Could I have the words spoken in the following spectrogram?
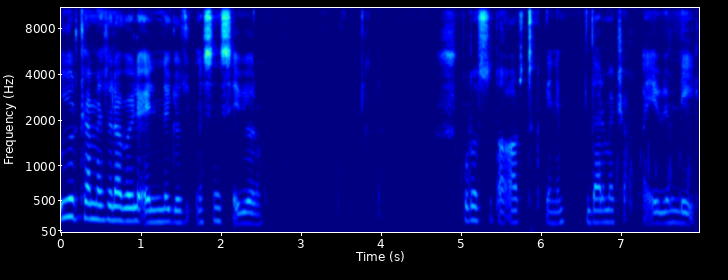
Uyurken mesela böyle elimde gözükmesini seviyorum. Şu, burası da artık benim derme çakma evim değil.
